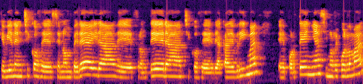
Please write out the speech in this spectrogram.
que vienen chicos de Zenón Pereira, de Frontera, chicos de, acá de Brigman, eh, porteña, si no recuerdo mal.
